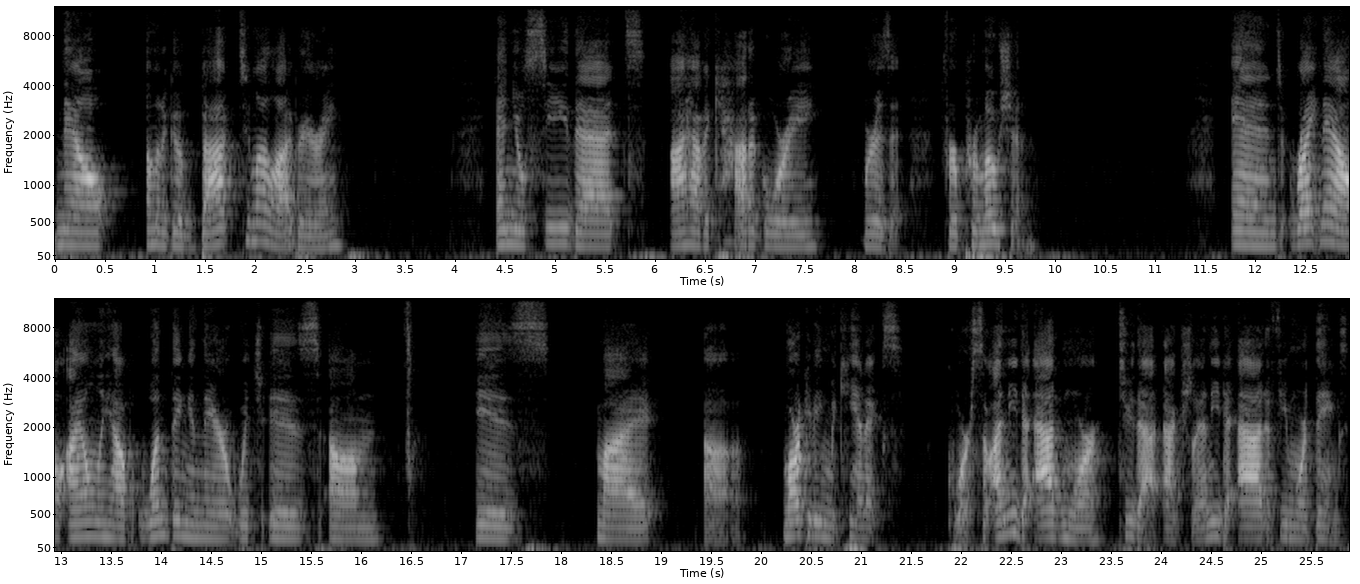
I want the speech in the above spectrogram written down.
Now, I'm going to go back to my library and you'll see that I have a category, where is it, for promotion. And right now, I only have one thing in there, which is um, is my uh, marketing mechanics course. So I need to add more to that. Actually, I need to add a few more things.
